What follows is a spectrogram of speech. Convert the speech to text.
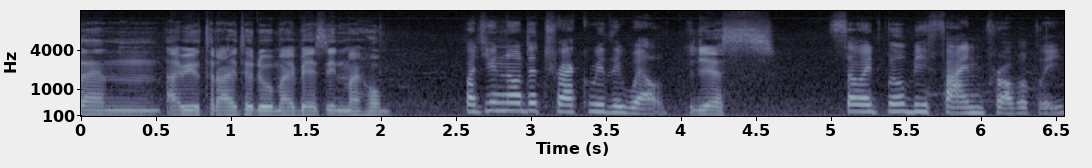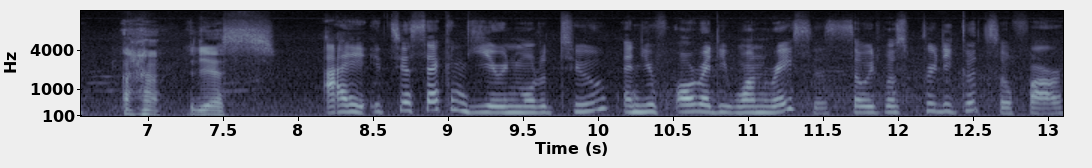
and I will try to do my best in my home. But you know the track really well, Yes, so it will be fine probably. yes. I, it's your second year in Moto 2 and you've already won races, so it was pretty good so far.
